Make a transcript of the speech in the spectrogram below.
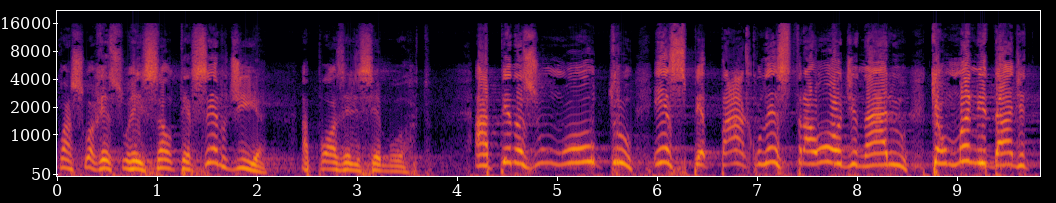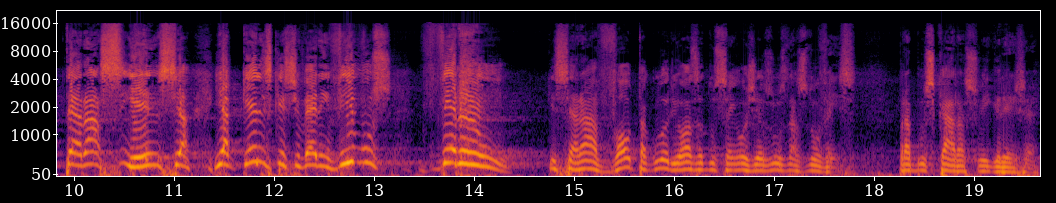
com a sua ressurreição, terceiro dia após ele ser morto. Apenas um outro espetáculo extraordinário que a humanidade terá ciência e aqueles que estiverem vivos verão, que será a volta gloriosa do Senhor Jesus nas nuvens para buscar a sua igreja.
